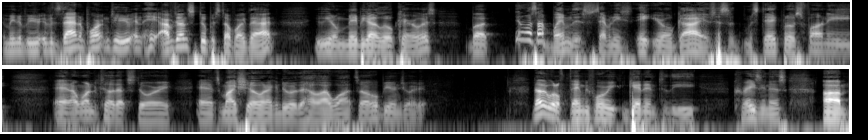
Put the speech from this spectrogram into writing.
I mean, if you if it's that important to you, and hey, I've done stupid stuff like that. You, you know, maybe got a little careless, but you know, let's not blame this 78 year old guy. It's just a mistake, but it was funny, and I wanted to tell that story. And it's my show, and I can do whatever the hell I want. So I hope you enjoyed it. Another little thing before we get into the craziness. Um,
